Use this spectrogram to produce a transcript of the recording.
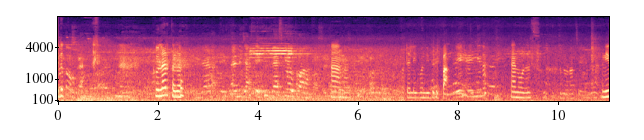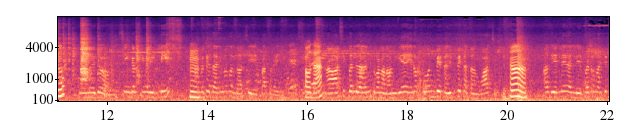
ಇದು ಕೂಲರ್ ತಗೋ. ಹಾಂ ಹಾಂ. ಹೋಟೆಲಿಗೆ ಬಂದಿದ್ದೀರಿಪ್ಪ. ನಾನು ನೂಡಲ್ಸ್ ನೀವು? ನಾನು ಇದು ಸಿಂಗಲ್ ಸಿಂಗಲ್ ಇಡ್ಲಿ ಹೌದಾ? ನಾವು ಹಸಿ ಬರ್ಲಿಲ್ಲ ಅದನ್ನ ಇಟ್ಕೊಂಡ ಅವನಿಗೆ ಏನೋ ಫೋನ್ ಬೇಕಂತ ಇದು ಬೇಕಂತ ವಾಚ್ ಹಾಂ. ಅದು ಎಲ್ಲೇ ಅಲ್ಲಿ ಬಟರ್ ಮಾರ್ಕೆಟ್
